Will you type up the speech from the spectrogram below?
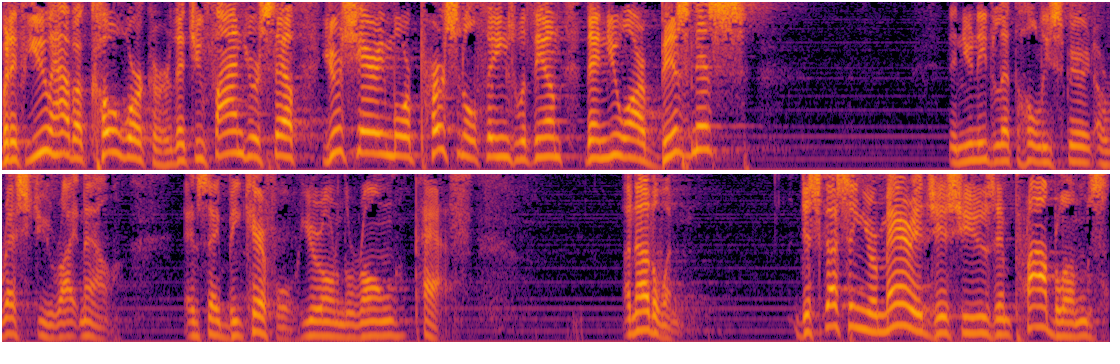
But if you have a coworker that you find yourself, you're sharing more personal things with them than you are business, then you need to let the Holy Spirit arrest you right now and say, Be careful, you're on the wrong path. Another one discussing your marriage issues and problems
